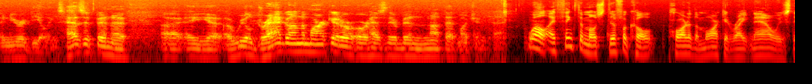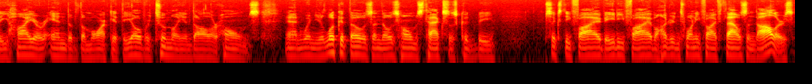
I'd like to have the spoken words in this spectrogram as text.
in your dealings? Has it been a, a, a, real drag on the market, or, or has there been not that much impact? Well, I think the most difficult part of the market right now is the higher end of the market, the over $2 million homes. And when you look at those, and those homes' taxes could be 65, 85, 125,000 dollars.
